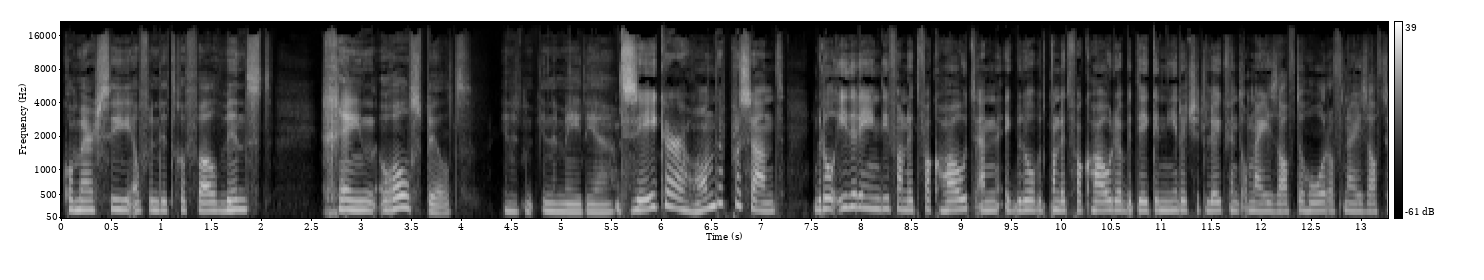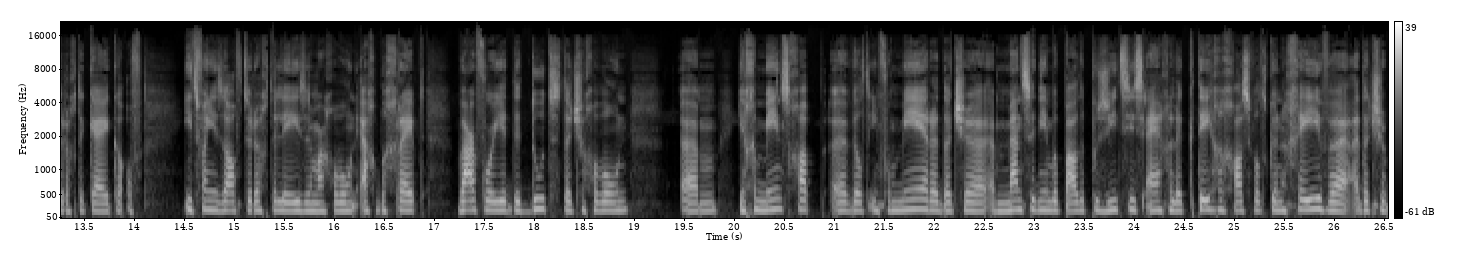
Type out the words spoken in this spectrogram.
commercie, of in dit geval winst, geen rol speelt? In, het, in de media. Zeker, 100 procent. Ik bedoel, iedereen die van dit vak houdt, en ik bedoel, van dit vak houden betekent niet dat je het leuk vindt om naar jezelf te horen of naar jezelf terug te kijken of iets van jezelf terug te lezen, maar gewoon echt begrijpt waarvoor je dit doet. Dat je gewoon um, je gemeenschap uh, wilt informeren, dat je uh, mensen die in bepaalde posities eigenlijk tegengas wilt kunnen geven, dat je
